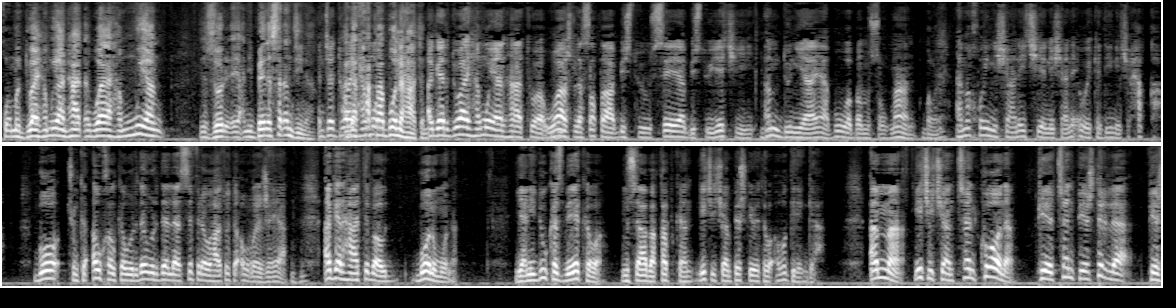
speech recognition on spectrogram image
خۆمە دوای هەمویان هات ئەوە هەمویان زۆر ینی بێنە سەر ئەم دینە حقا بۆ نەهاتن ئەگەر دوای هەمویان هاتووە واش لە سەتا 23 ئەم دنیاە بووە بە مسلمان ئەمە خۆی نیشانەی چیە نیشانەی ئەوەی کە دینێکی حقا بۆ چونکە ئەو خەڵکە وردە وردە لە سفرەوە هاتوتە ئەو ڕێژەیە ئەگەر هاتبە بۆ نمونە یعنی دوو کەس بەیەکەوە مسابقە بکەن یەکی چیان پێشکەوێتەوە ئەوە گرنگە ئەمما یەکی چیان چەند کۆنە پێ چەند پێشتر لە پێش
